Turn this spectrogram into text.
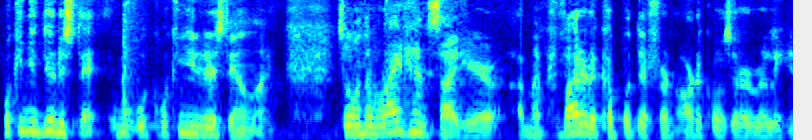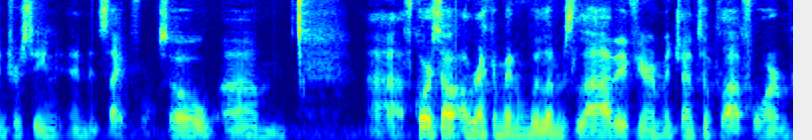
what can you do to stay? What, can you do to stay online? So on the right hand side here, um, I provided a couple of different articles that are really interesting and insightful. So um, uh, of course, I'll, I'll, recommend Willem's Lab if you're a Magento platform.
